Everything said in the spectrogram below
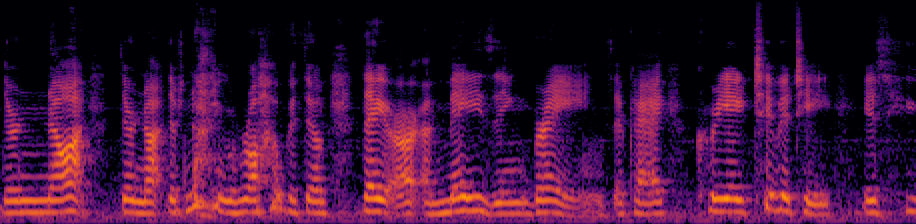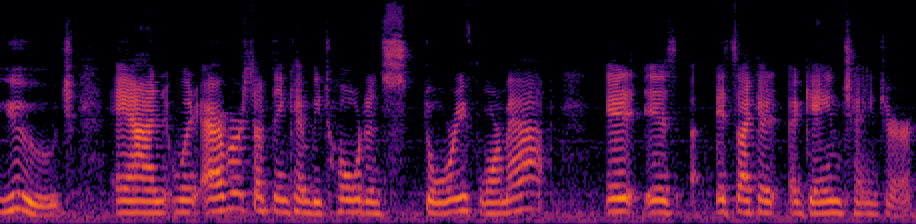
They're not they're not there's nothing wrong with them. They are amazing brains okay? Creativity is huge. And whenever something can be told in story format it is it's like a, a, game changer.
